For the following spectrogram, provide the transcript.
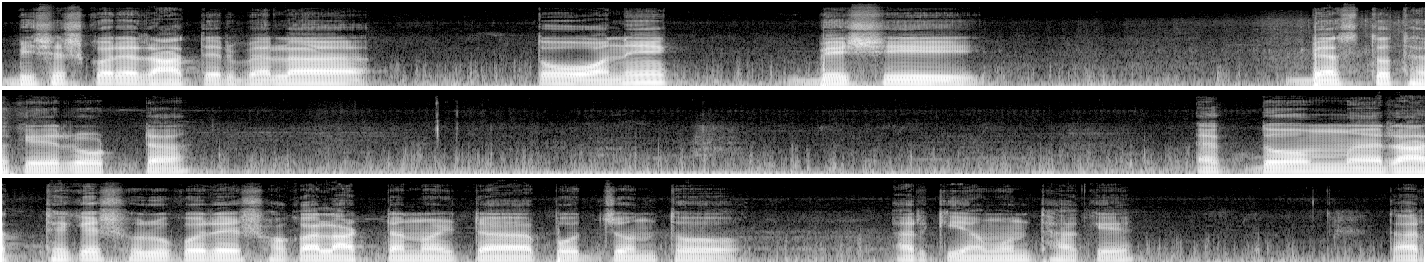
বিশেষ করে রাতের বেলা তো অনেক বেশি ব্যস্ত থাকে রোডটা। একদম রাত থেকে শুরু করে সকাল আটটা, নয়টা পর্যন্ত আর কি এমন থাকে। তার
